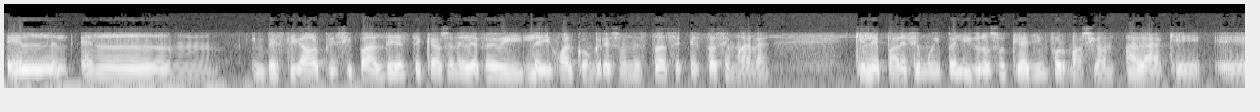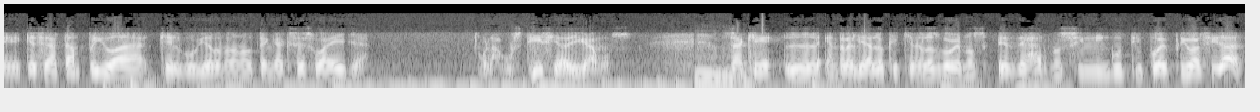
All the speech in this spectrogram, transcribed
El, el mm, investigador principal de este caso en el FBI le dijo al Congreso en esta, esta semana que le parece muy peligroso que haya información a la que, eh, que sea tan privada que el gobierno no tenga acceso a ella, o la justicia, digamos. O sea que en realidad lo que quieren los gobiernos es dejarnos sin ningún tipo de privacidad.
